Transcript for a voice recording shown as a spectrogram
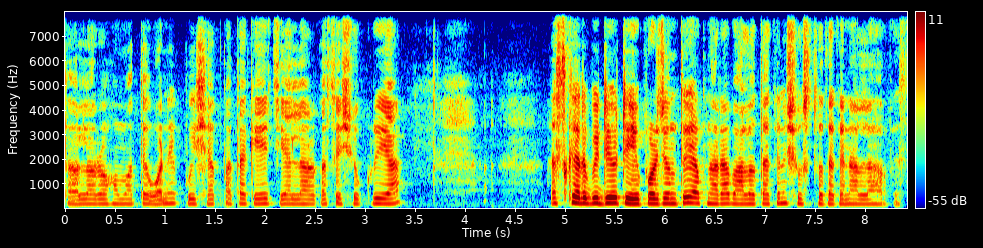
তাল্লাহ রহমতে অনেক পুঁই শাক পাতা খেয়েছি। আল্লাহর কাছে শুক্রিয়া। আজকের ভিডিওটি এই পর্যন্তই। আপনারা ভালো থাকেন সুস্থ থাকেন। আল্লাহ হাফেজ।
